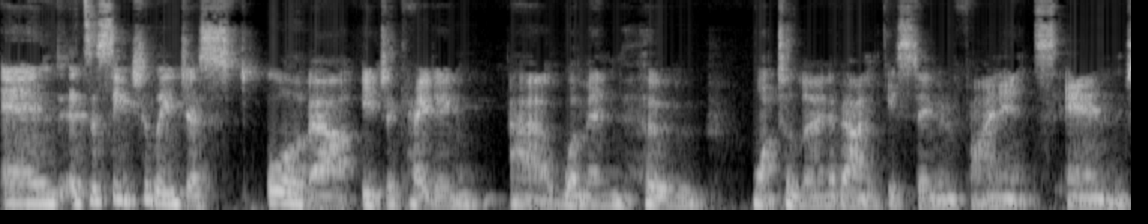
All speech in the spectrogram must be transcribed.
and it's essentially just all about educating uh, women who want to learn about investing and finance. And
